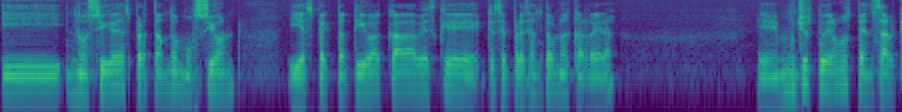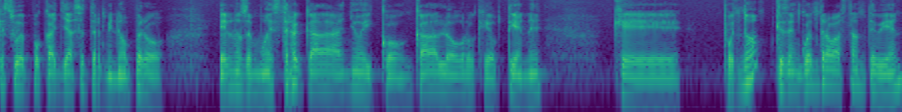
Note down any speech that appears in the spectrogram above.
y nos sigue despertando emoción y expectativa cada vez que, que se presenta una carrera. Eh, muchos pudiéramos pensar que su época ya se terminó, pero él nos demuestra cada año y con cada logro que obtiene que, pues no, que se encuentra bastante bien.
